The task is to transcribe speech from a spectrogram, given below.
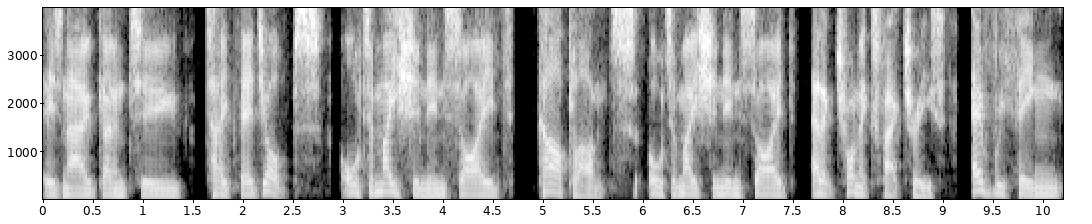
is now going to take their jobs. Automation inside car plants, automation inside electronics factories. Everything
